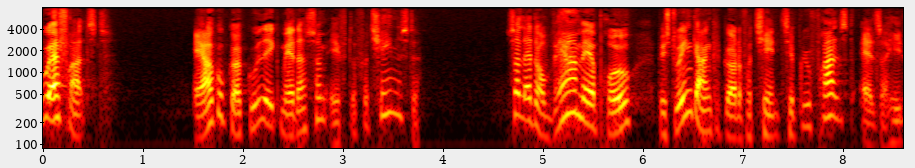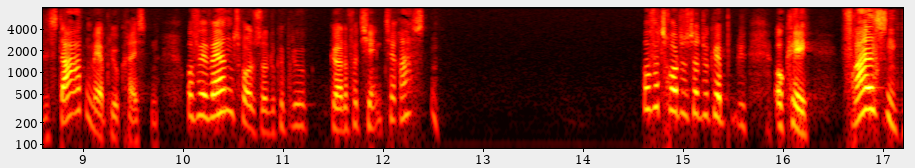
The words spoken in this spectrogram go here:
du er frelst. Ergo gør Gud ikke med dig som efter fortjeneste. Så lad dog være med at prøve, hvis du ikke engang kan gøre dig fortjent til at blive frelst, altså hele starten med at blive kristen. Hvorfor i verden tror du så, du kan blive, gøre dig fortjent til resten? Hvorfor tror du så, du kan blive... Okay, frelsen,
